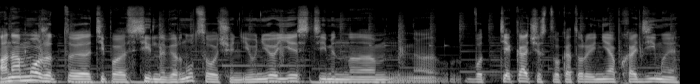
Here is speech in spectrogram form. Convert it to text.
она может, э, типа, сильно вернуться очень, и у нее есть именно э, вот те качества, которые необходимы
